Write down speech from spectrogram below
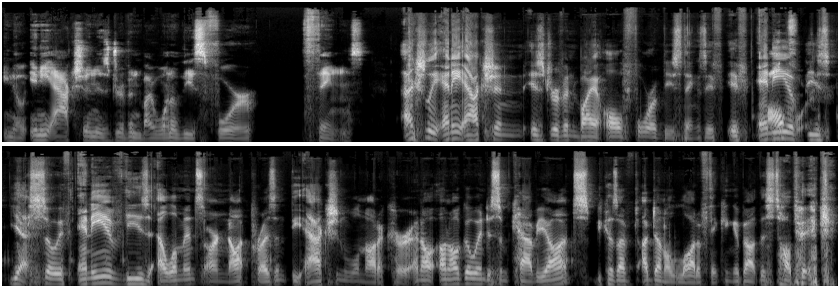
you know, any action is driven by one of these four things? actually any action is driven by all four of these things. If if any of these yes so if any of these elements are not present the action will not occur. And i'll, and I'll go into some caveats because I've, I've done a lot of thinking about this topic.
